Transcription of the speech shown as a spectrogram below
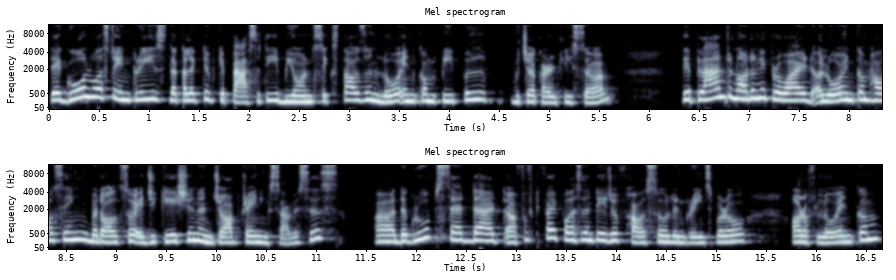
their goal was to increase the collective capacity beyond 6,000 low-income people which are currently served. They plan to not only provide a low-income housing, but also education and job training services. Uh, the group said that 55% uh, of households in Greensboro are of low income,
